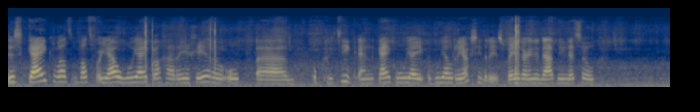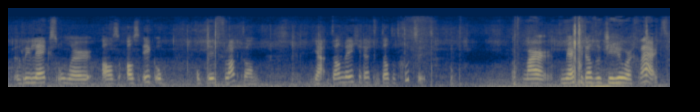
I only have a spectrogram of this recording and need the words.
Dus kijk wat, wat voor jou, hoe jij kan gaan reageren op, ehm, op kritiek. En kijk hoe, jij, hoe jouw reactie er is. Ben je er inderdaad nu net zo relaxed onder als, als ik op, op dit vlak dan? Ja, dan weet je dat, dat het goed zit. Maar merk je dat het je heel erg raakt?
